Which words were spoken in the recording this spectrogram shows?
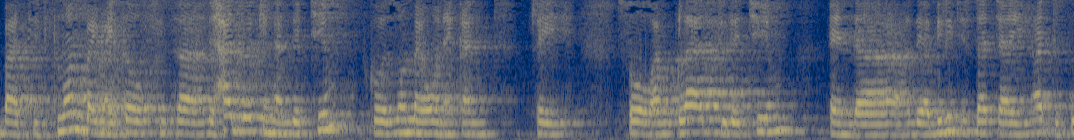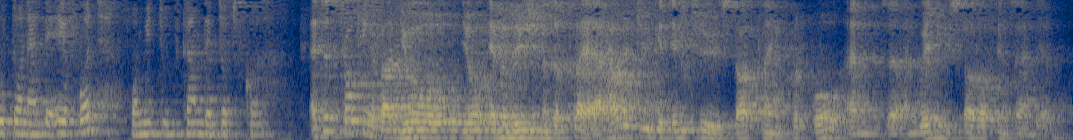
but it's not by myself. It's uh, the hard working and the team because on my own I can't play. So I'm glad to the team and uh, the abilities that I had to put on and the effort for me to become the top scorer. And just talking about your your evolution as a player, how did you get into start playing football, and uh, and where did you start off in Zambia?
